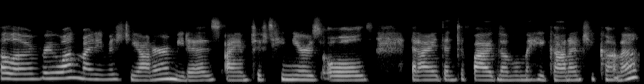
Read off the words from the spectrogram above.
Hello, everyone. My name is Gianna Ramirez. I am 15 years old and I identify as Novo Mexicana Chicana.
